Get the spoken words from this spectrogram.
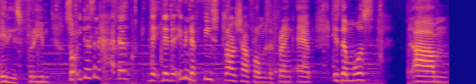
It is free. So it doesn't have the, even the fee structure from the Franc app is the most um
